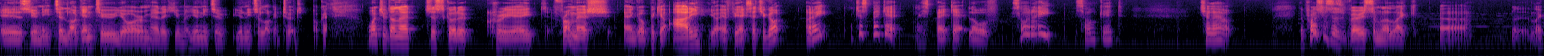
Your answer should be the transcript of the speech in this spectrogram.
is you need to log into your MetaHuman. You need to you need to log into it. Okay. Once you've done that, just go to create from mesh and go pick your Ari, your FBX that you got. Alright? Just pick it. Just pick it, love. It's alright. It's all good. Chill out. The process is very similar like uh, like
